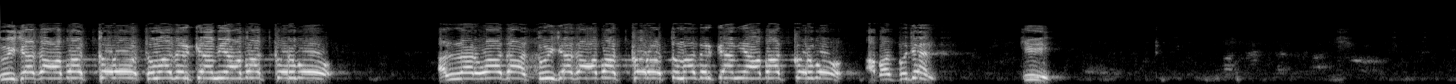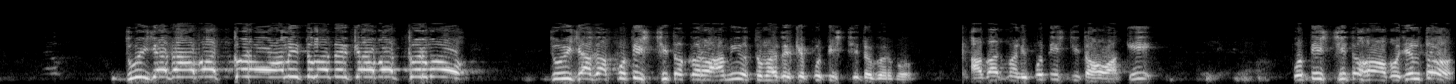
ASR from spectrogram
দুই জায়গা আবাদ করো, তোমাদেরকে আমি আবাদ করব। আল্লাহর ওয়াদা, দুই জায়গা আবাদ করো, তোমাদেরকে আমি আবাদ করব। আবাদ বুঝেন? কি? দুই জায়গা আবাদ করো, আমি তোমাদেরকে আবাদ করব। দুই জায়গা প্রতিষ্ঠিত করো, আমিও তোমাদেরকে প্রতিষ্ঠিত করব। আবাদ মানে প্রতিষ্ঠিত হওয়া, কি? প্রতিষ্ঠিত হওয়া, বোঝেন তো?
